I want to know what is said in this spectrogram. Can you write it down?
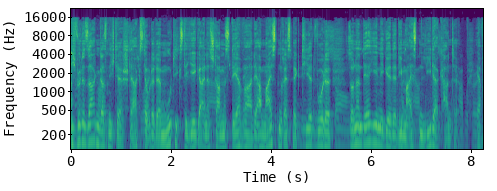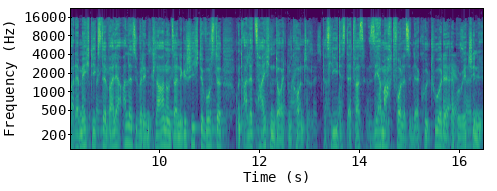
Ich würde sagen, dass nicht der stärkste oder der mutigste Jäger eines Stammes der war, der am meisten respektiert wurde, sondern derjenige, der die meisten Lieder kannte. Er war der mächtigste, weil er alles über den Clan und seine Geschichte wusste und alle Zeichen deuten konnte konnte. Das Lied ist etwas sehr Machtvolles in der Kultur der Aborigines.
